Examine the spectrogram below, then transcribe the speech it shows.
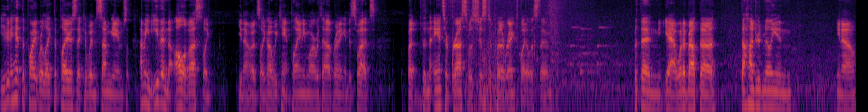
you're gonna hit the point where like the players that can win some games. I mean, even all of us, like, you know, it's like, oh, we can't play anymore without running into sweats. But the answer for us was just to put a ranked playlist in. But then, yeah, what about the the hundred million, you know,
